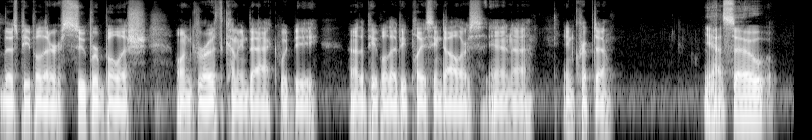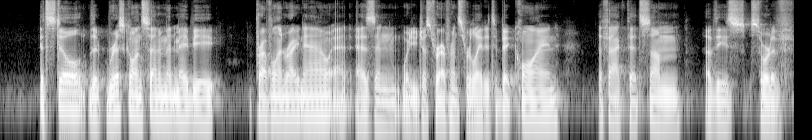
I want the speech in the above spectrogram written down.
those people that are super bullish on growth coming back would be uh, the people that'd be placing dollars in uh, in crypto. Yeah, so it's still the risk on sentiment may be prevalent right now, as in what you just referenced related to Bitcoin, the fact that some of these sort of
